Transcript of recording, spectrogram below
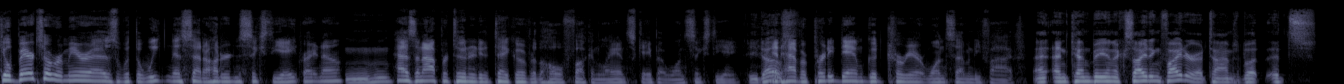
Gilberto Ramirez with the weakness at 168 right now Mm-hmm. has an opportunity to take over the whole fucking landscape at 168 He does. and have a pretty damn good career at 175. and, and can be an exciting fighter at times. But it's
